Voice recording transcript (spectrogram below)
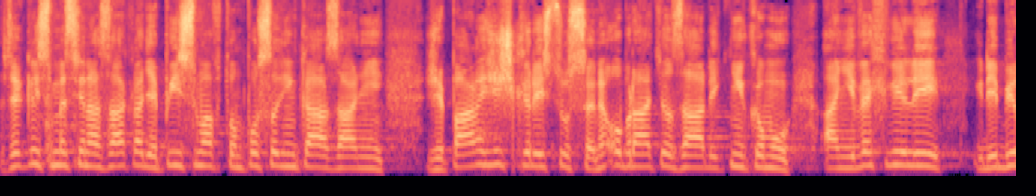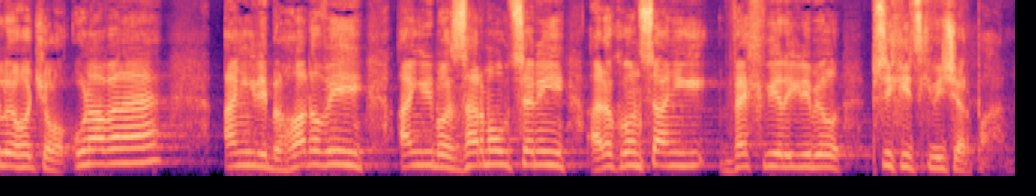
řekli jsme si na základě písma v tom posledním kázání, že Pán Ježíš Kristus se neobrátil zády k nikomu ani ve chvíli, kdy bylo jeho tělo unavené, ani kdy byl hladový, ani kdy byl zarmoucený a dokonce ani ve chvíli, kdy byl psychicky vyčerpán.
